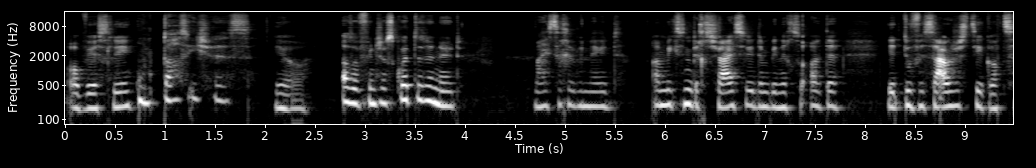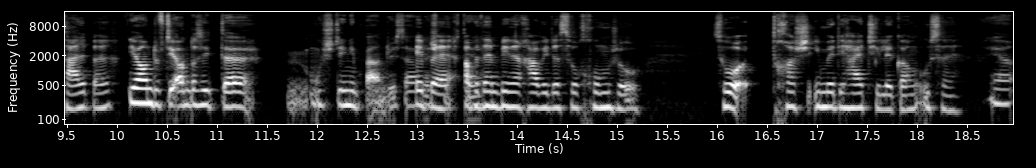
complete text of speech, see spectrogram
obviously. und das ist es. Ja. Also findest du das gut oder nicht? Weiß ich eben nicht. Am liebsten finde ich es scheiße, weil dann bin ich so, Alter, ja, du versaust es dir gerade selber. Ja, und auf die andere Seite musst du deine Boundaries auch Eben, aber dann bin ich auch wieder so, komm schon. So, du kannst immer die chillen, gang raus. Ja.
